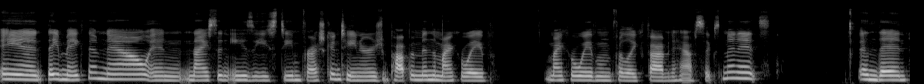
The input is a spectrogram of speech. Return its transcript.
and they make them now in nice and easy steam fresh containers, you pop them in the microwave, microwave them for like five and a half, six minutes, and then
